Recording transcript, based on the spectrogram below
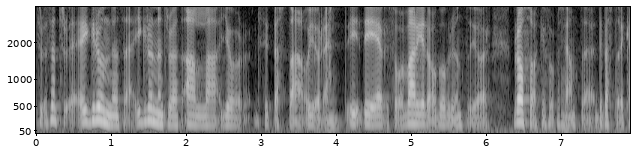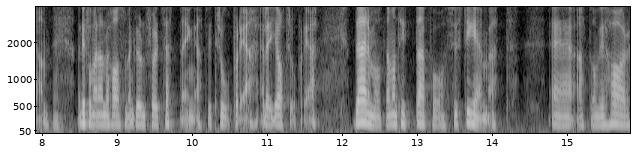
Tror, sen, i, grunden, så här, I grunden tror jag att alla gör sitt bästa och gör mm. rätt. Det är så. Varje dag går vi runt och gör bra saker för patienter, mm. det bästa vi kan. Mm. Och det får man ändå ha som en grundförutsättning, att vi tror på det. Eller jag tror på det. Däremot när man tittar på systemet, eh, att om vi har,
